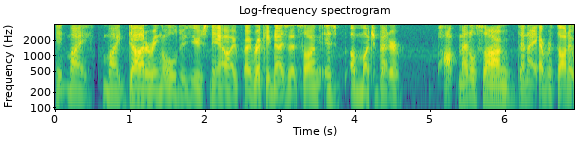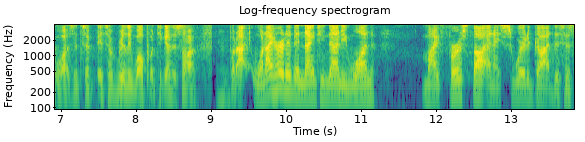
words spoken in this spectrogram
in my my doddering older years now, I, I recognize that song as a much better pop metal song than I ever thought it was. It's a it's a really well put together song. Mm-hmm. But I when I heard it in 1991, my first thought, and I swear to God, this is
